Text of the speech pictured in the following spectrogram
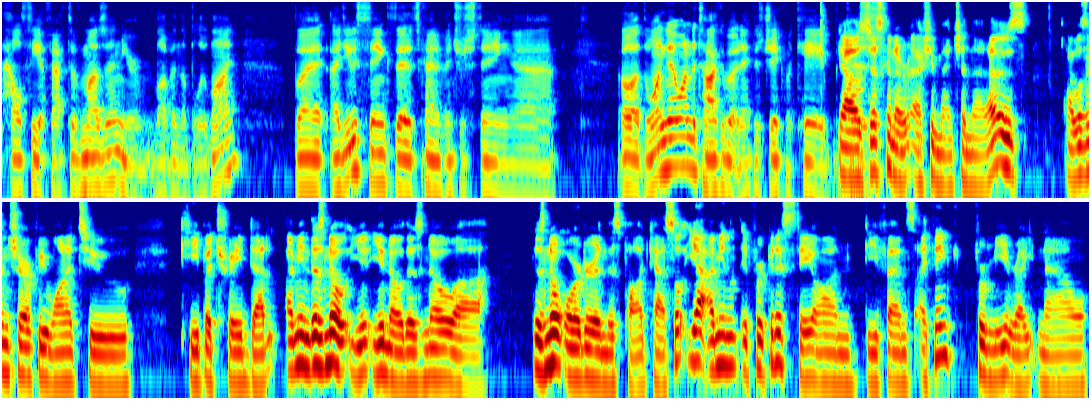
healthy, effective Muzzin, you're loving the blue line. But I do think that it's kind of interesting. Uh, Oh, the one guy I wanted to talk about Nick is Jake McCabe. Because... Yeah, I was just gonna actually mention that. I was I wasn't sure if we wanted to keep a trade dead. I mean, there's no you, you know there's no uh, there's no order in this podcast. So yeah, I mean, if we're gonna stay on defense, I think for me right now,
